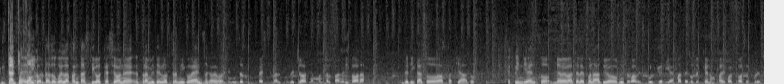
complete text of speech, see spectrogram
intanto... Hai ricordato quella fantastica occasione tramite il nostro amico Enzo che aveva organizzato un festival di due giorni a Montalbano di Cona dedicato a Battiato e quindi Enzo mi aveva telefonato, io mi trovavo in Bulgaria e mi ha detto perché non fai qualcosa pure su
